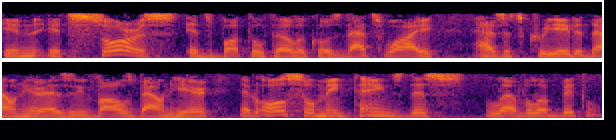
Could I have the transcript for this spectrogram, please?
in its source it's bottled telekos. That's why, as it's created down here, as it evolves down here, it also maintains this level of bittel.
